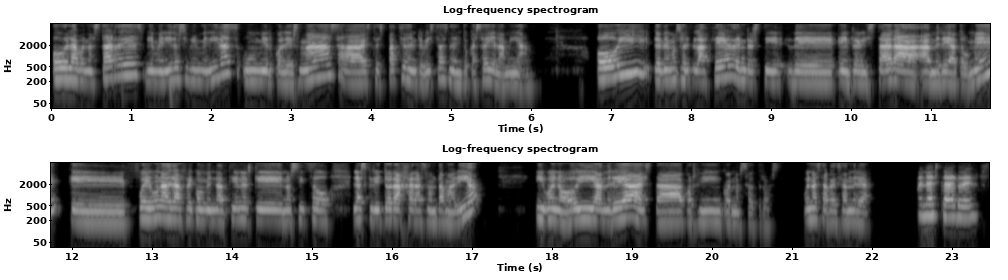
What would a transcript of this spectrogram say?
Hola, buenas tardes, bienvenidos y bienvenidas un miércoles más a este espacio de entrevistas de En tu casa y en la mía. Hoy tenemos el placer de, entrevistar a Andrea Tomé, que fue una de las recomendaciones que nos hizo la escritora Jara Santamaría. Y bueno, hoy Andrea está por fin con nosotros. Buenas tardes, Andrea. Buenas tardes.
